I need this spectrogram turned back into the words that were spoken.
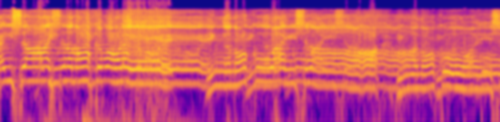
ഐഷ ഇങ്ങ നോക്ക് മോളെ. ഇങ്ങ നോക്കൂ ഐഷ. ഇങ്ങ നോക്കൂ ഐഷ.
